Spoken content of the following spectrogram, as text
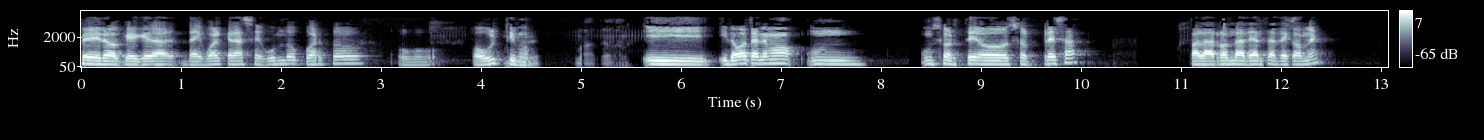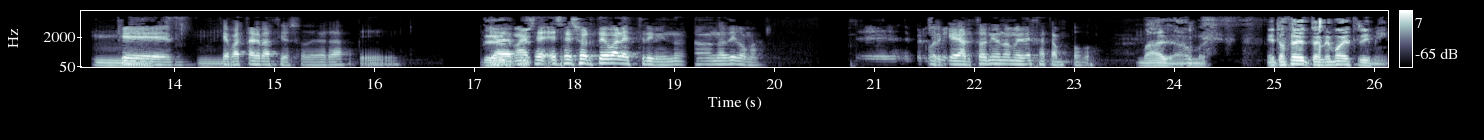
Pero que queda, da igual quedar segundo, cuarto o, o último. Y, y luego tenemos un, un sorteo sorpresa para la ronda de artes de comer mm, que, mm. que va a estar gracioso, de verdad. Y, además ese, sorteo va al streaming, no, no digo más. Eh, Porque Antonio no me deja tampoco. Vaya, hombre. Entonces tenemos streaming.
